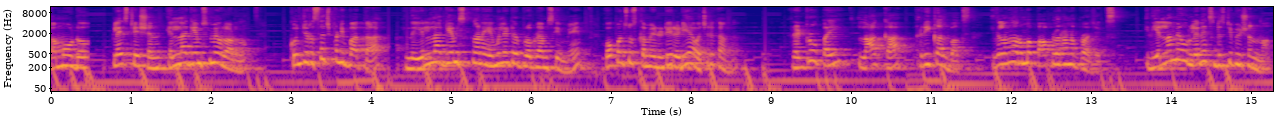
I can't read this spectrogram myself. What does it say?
கமோடோ ப்ளே ஸ்டேஷன் எல்லா கேம்ஸுமே விளாடணும் கொஞ்சம் ரிசர்ச் பண்ணி பார்த்தா இந்த எல்லா கேம்ஸுக்கான எமுலேட்டர் ப்ரோக்ராம்ஸையுமே ஓப்பன் சோர்ஸ் கம்யூனிட்டி ரெடியாக வச்சுருக்காங்க. ரெட்ரோ பை லாக்கா ரீகால் பாக்ஸ் இதெல்லாம் தான் ரொம்ப பாப்புலரான ப்ராஜெக்ட்ஸ் இது எல்லாமே ஒரு லினக்ஸ் டிஸ்ட்ரிபியூஷன் தான்.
